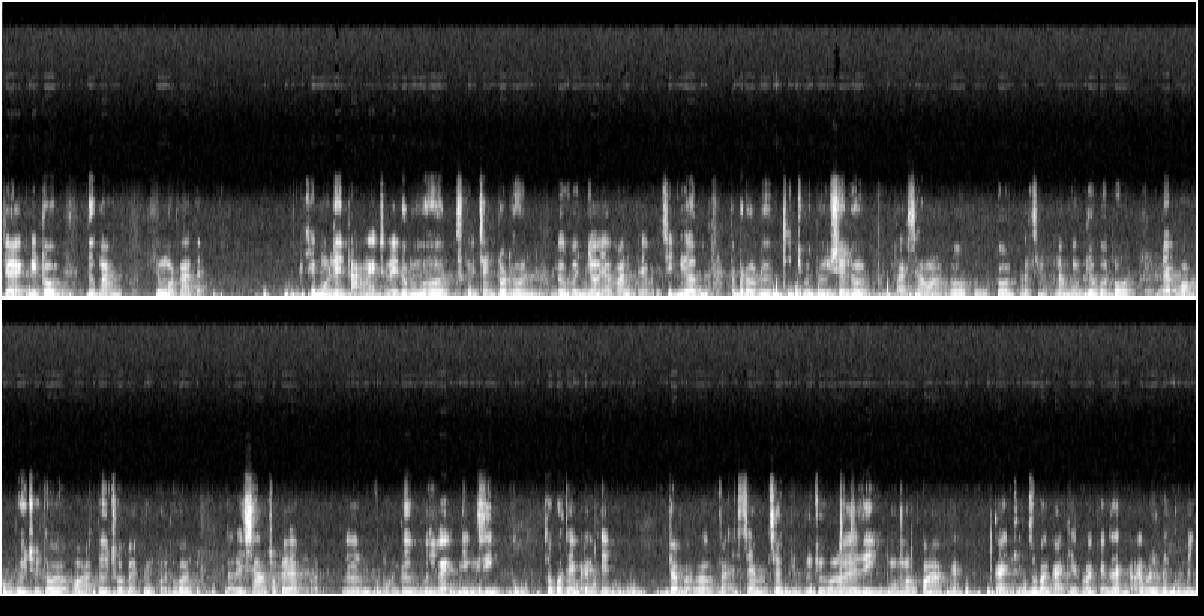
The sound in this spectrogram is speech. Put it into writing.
để cái tôi tự mãn khi một là khi một nền tảng này trở nên đúng hơn cạnh tranh tốt hơn. Đối với nhiều nhà văn và nghệ sĩ hơn tôi bắt đầu được từ chối thường xuyên hơn. Tại sao là tôi của tôi tại sao là mục tiêu của tôi? Tại họ không từ chối tôi họ từ chối bài viết của tôi. Tại sao? Trong cái gặp lớn của mọi thứ vì vậy những gì tôi có thể cải thiện. Tôi bắt đầu phải xem xét từ chối của nó là gì một món quà cải, cải thiện giúp bạn cải thiện và kéo dài khả năng viết của mình.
